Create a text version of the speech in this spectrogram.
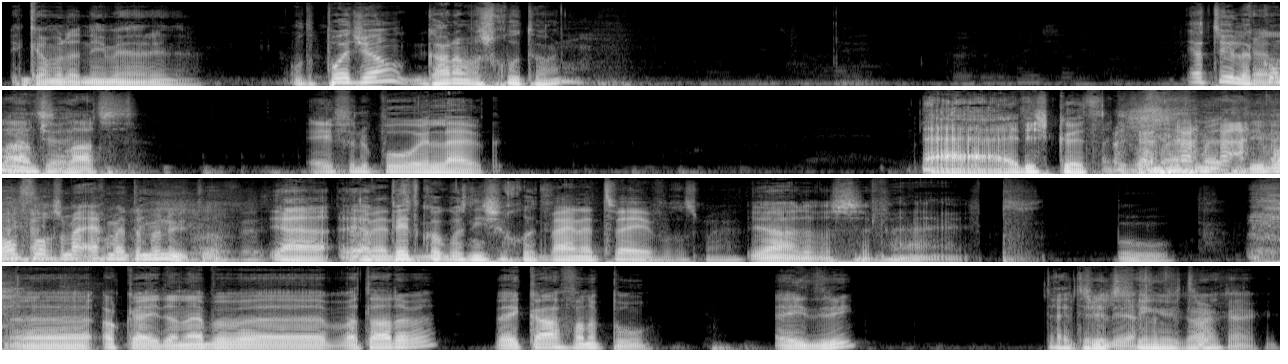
Ik kan me dat niet meer herinneren. Op de Poggio? Ganna was goed, hoor. Ja, tuurlijk. Kom laatste, aan. Even de poel in Luik. Nee, die is kut. Die won, echt met, die won volgens mij echt met een minuut, toch? Ja, ja Pitcock was niet zo goed. Bijna twee volgens mij. Ja, dat was... eh, boe. Eh, Oké, dan hebben we... Wat hadden we? WK van de Poel. E3. Tijdrit Vingegaard. terugkijken.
